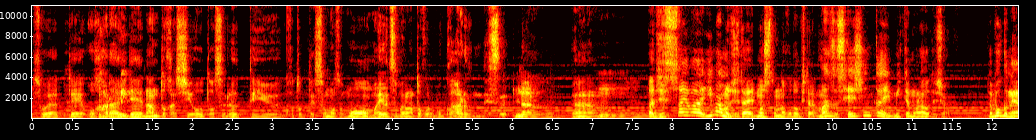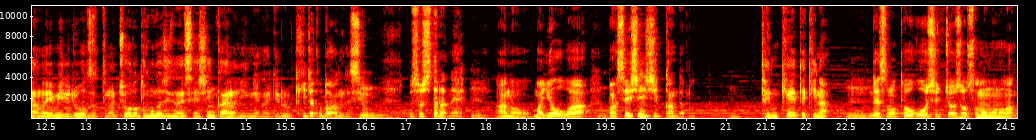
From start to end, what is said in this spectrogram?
そうやってお祓いで何とかしようとするっていうことってそもそも眉唾なところ僕あるんです。うん。なるほうん。ど。うん。まあ実際は今の時代もしそんなこと起きたらまず精神科医見てもらうでしょ。で僕ね、あの、エミリー・ローズっていうのはちょうど友達でね、精神科医の人間がいていろいろ聞いたことがあるんですよ。うんそしたらね、うんあの、まあ要はうん、まあ精神疾患でもうん、典型的な。うん。で、その統合失調症そのものなん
